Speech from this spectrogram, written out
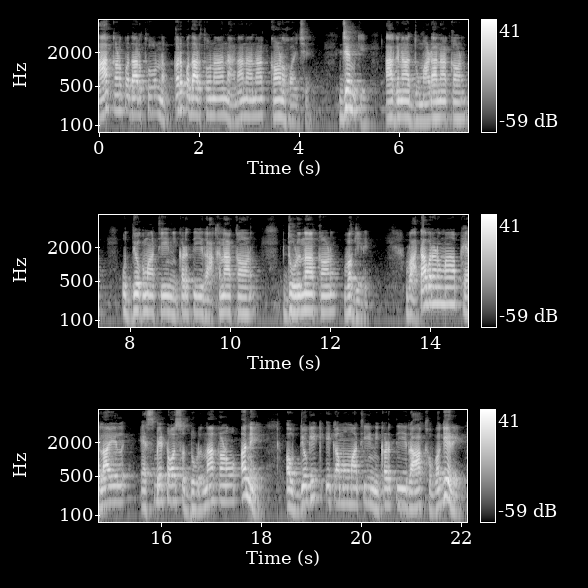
આ કણ પદાર્થો નક્કર પદાર્થોના નાના નાના કણ હોય છે, જેમ કે આગના ધુમાડાના કણ, ઉદ્યોગમાંથી નીકળતી રાખના કણ, ધૂળના કણ વગેરે. વાતાવરણમાં ફેલાયેલ એસ્બેટોસ ધૂળના કણો અને ઔદ્યોગિક એકમોમાંથી નીકળતી રાખ વગેરે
